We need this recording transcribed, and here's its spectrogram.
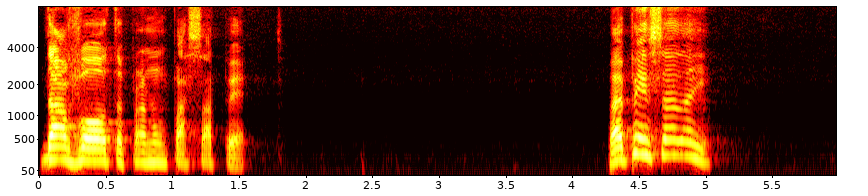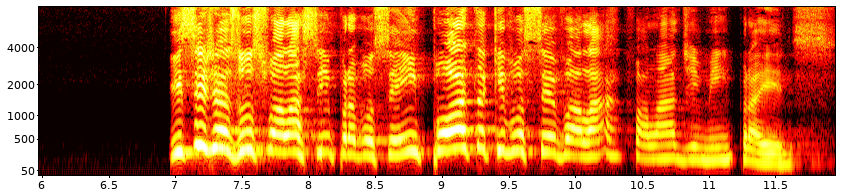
Dá a volta para não passar perto. Vai pensando aí. E se Jesus falar assim para você, importa que você vá lá falar de mim para eles.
